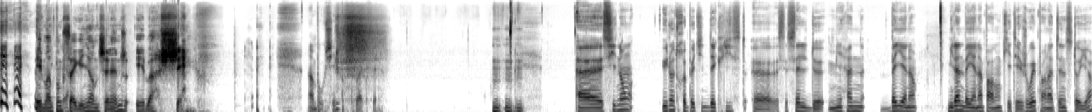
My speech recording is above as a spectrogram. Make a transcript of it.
et maintenant que ça a gagné un challenge, et bah chais. Un bon chef pour toi, Axel. Mm, mm, mm. Euh, sinon, une autre petite decklist, euh, c'est celle de Mihan Bayana, Milan Bayana, pardon, qui était joué par Nathan Stoyer,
